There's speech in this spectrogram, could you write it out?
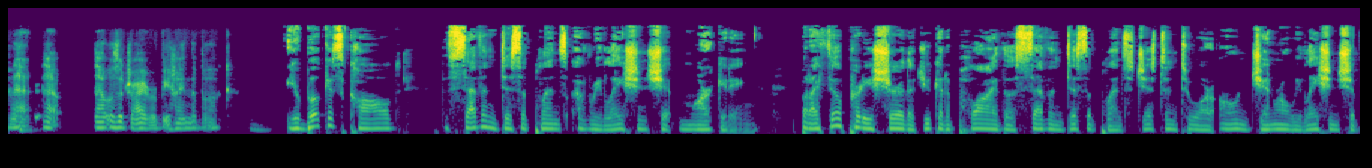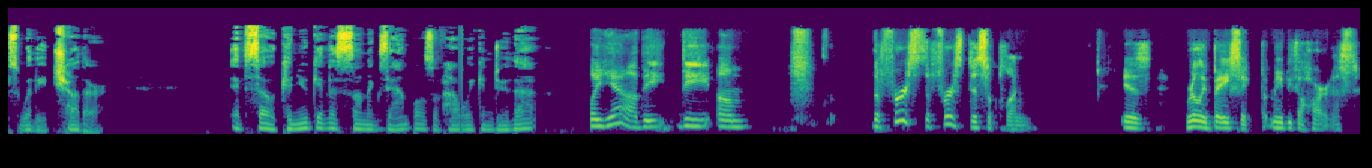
That that that was a driver behind the book. Your book is called The Seven Disciplines of Relationship Marketing. But I feel pretty sure that you could apply those seven disciplines just into our own general relationships with each other. If so, can you give us some examples of how we can do that? Well, yeah, the the um the first the first discipline is really basic, but maybe the hardest.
